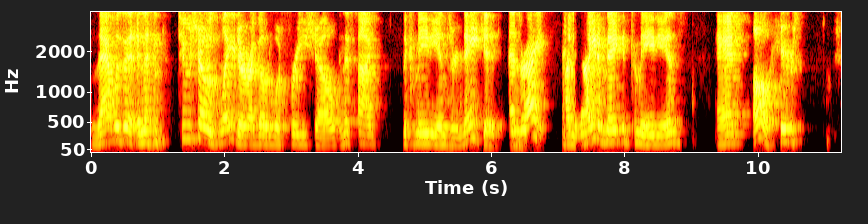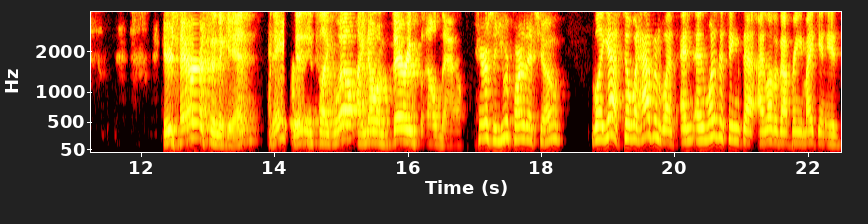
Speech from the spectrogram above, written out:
that was it. And then two shows later, I go to a free show, and this time the comedians are naked. That's right. A night of naked comedians, and oh, here's here's Harrison again, naked. It's like, well, I know him very well now. Harrison, you were part of that show. Well, yeah. So what happened was, and and one of the things that I love about bringing Mike in is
